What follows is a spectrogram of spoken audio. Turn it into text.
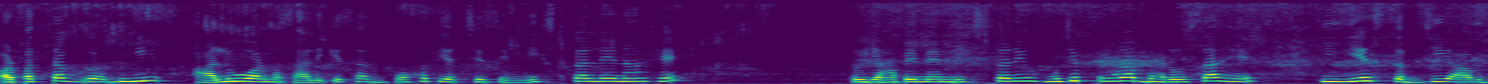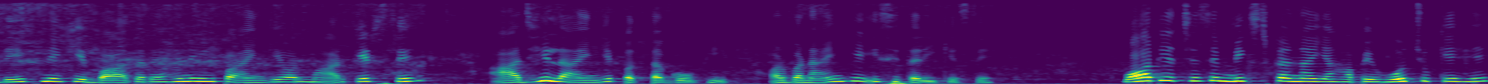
और पत्ता गोभी आलू और मसाले के साथ बहुत ही अच्छे से मिक्स कर लेना है। तो यहाँ पे मैं मिक्स कर रही हूँ। मुझे पूरा भरोसा है कि ये सब्ज़ी आप देखने के बाद रह नहीं पाएँगे और मार्केट से आज ही लाएँगे पत्ता गोभी और बनाएँगे इसी तरीके से। बहुत ही अच्छे से मिक्स करना यहाँ पे हो चुके हैं।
